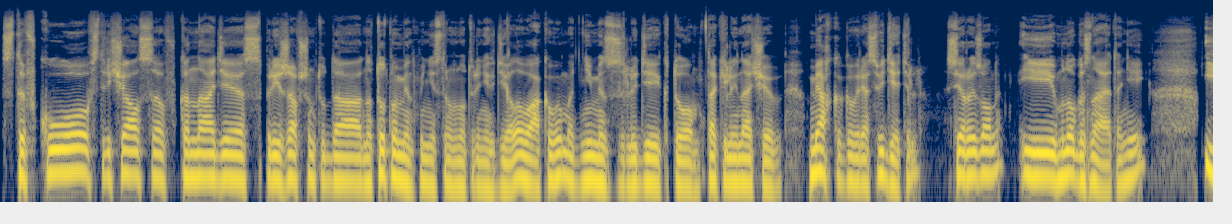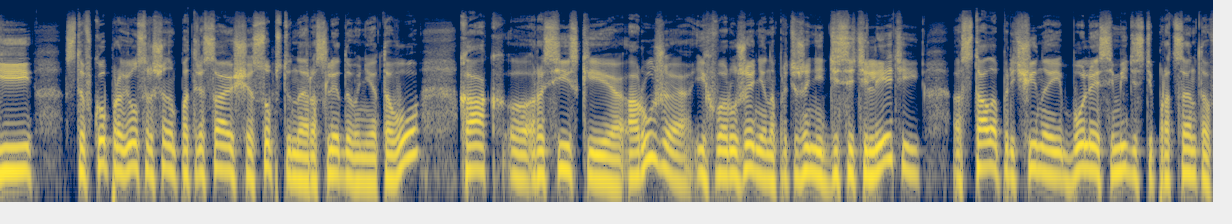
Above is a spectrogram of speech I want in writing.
Стевко встречался в Канаде с приезжавшим туда на тот момент министром внутренних дел Аваковым, одним из людей, кто так или иначе, мягко говоря, свидетель серой зоны и много знает о ней. И Стевко провел совершенно потрясающее собственное расследование того, как э, российские оружия, их вооружение на протяжении десятилетий э, стало причиной более 70%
